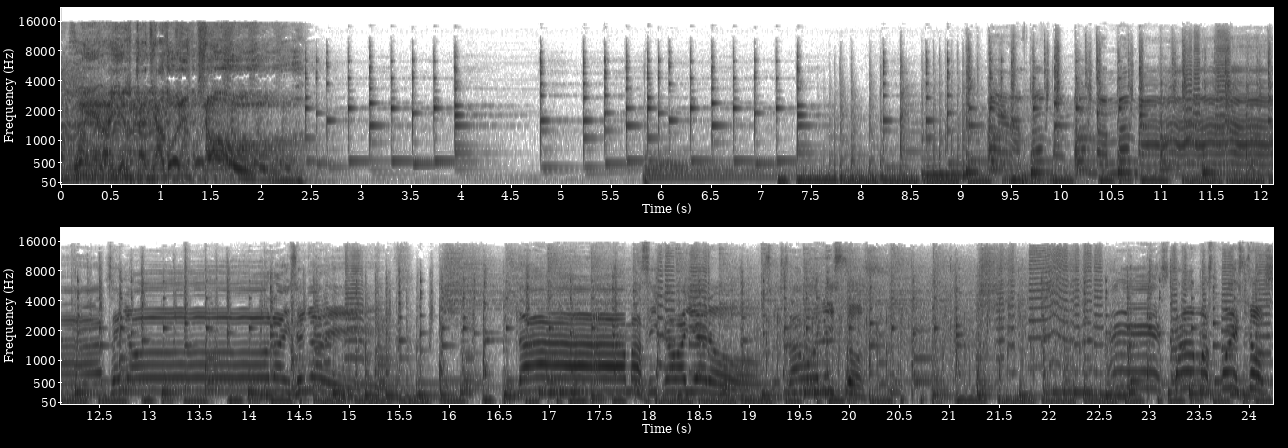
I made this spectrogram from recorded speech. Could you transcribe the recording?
Y el callado el show. Señoras y señores, damas y caballeros, estamos listos. Estamos puestos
